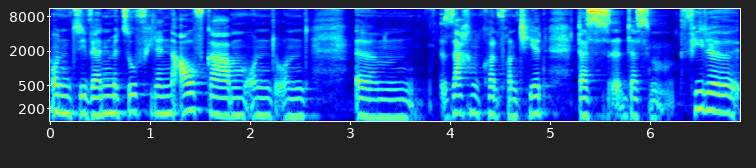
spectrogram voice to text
und sie werden mit so vielen Aufgaben und, und ähm, Sachen konfrontiert, dass, dass viele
